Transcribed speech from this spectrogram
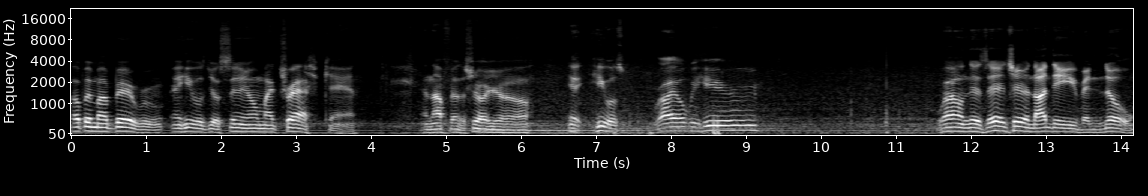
up in my bedroom, and he was just sitting on my trash can. And I'm finna show y'all. Yeah, he was right over here. Right on this edge here, and I didn't even know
